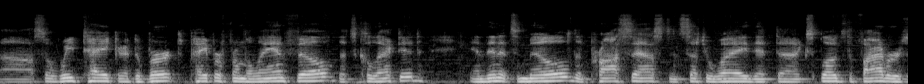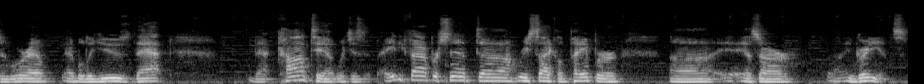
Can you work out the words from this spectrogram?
Uh, so we take a divert paper from the landfill that's collected, and then it's milled and processed in such a way that uh, explodes the fibers, and we're able to use that that content, which is 85% uh, recycled paper, uh, as our ingredients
